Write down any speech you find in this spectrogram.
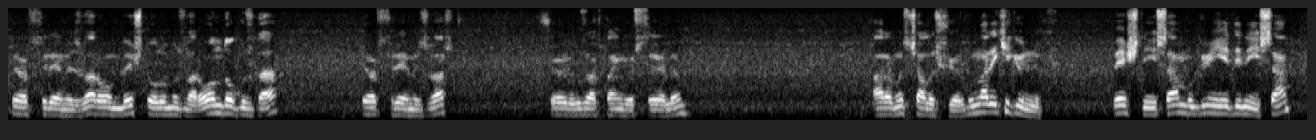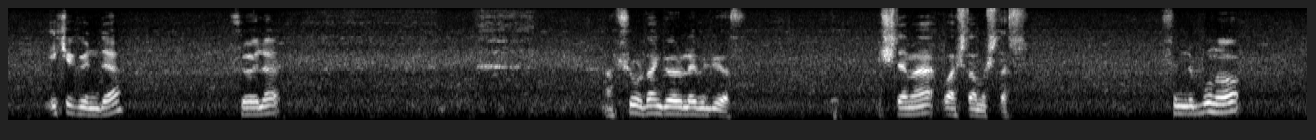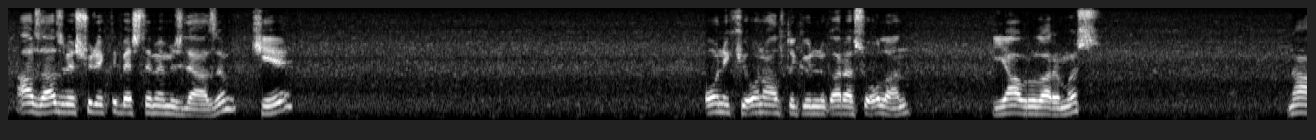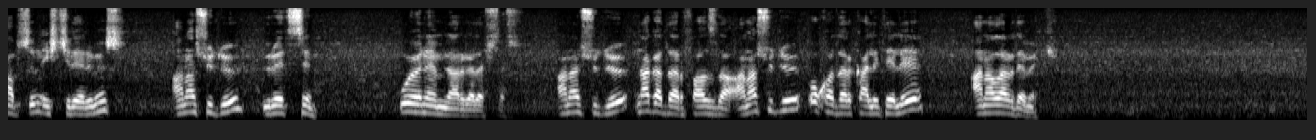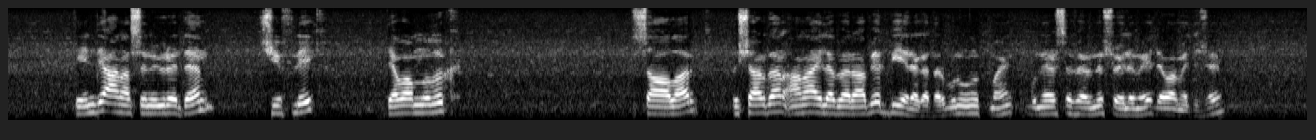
4 firemiz var. 15 dolumuz var. 19'da 4 firemiz var. Şöyle uzaktan gösterelim. Aramız çalışıyor. Bunlar 2 günlük. 5 Nisan, bugün 7 Nisan. 2 günde şöyle şuradan görülebiliyor. İşleme başlamışlar. Şimdi bunu az az ve sürekli beslememiz lazım ki 12-16 günlük arası olan yavrularımız ne yapsın işçilerimiz? Ana sütü üretsin. Bu önemli arkadaşlar. Ana sütü ne kadar fazla ana sütü o kadar kaliteli analar demek. Kendi anasını üreten çiftlik devamlılık sağlar. Dışarıdan ana ile beraber bir yere kadar. Bunu unutmayın. Bunu her seferinde söylemeye devam edeceğim.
